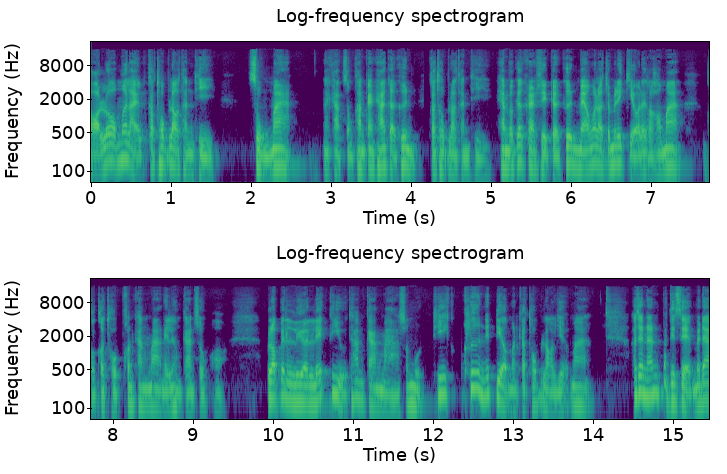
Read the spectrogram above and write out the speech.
ต่อโลกเมื่อไหร่กระทบเราทันทีสูงมากนะครับสงครามการค้าเกิดขึ้นกระทบเราทันทีแฮมเบอร์เกอร์คราชิเกิดขึ้นแม้ว่าเราจะไม่ได้เกี่ยวอะไรกับเขามาก ก็กระทบค่อนข้างมากในเรื่องของการส่งออก เราเป็นเรือเล็กที่อยู่ท่ามกลางมหาสมุทรที่คลื่นนิดเดียวมันกระทบเราเยอะมาก เพราะฉะนั้นปฏิเสธไม่ได้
